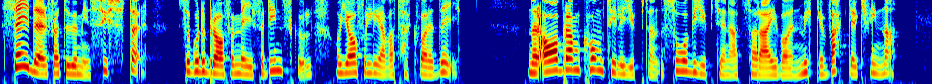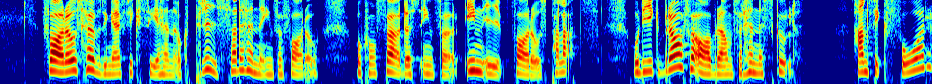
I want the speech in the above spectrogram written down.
Säg därför att du är min syster så går det bra för mig för din skull och jag får leva tack vare dig. När Abram kom till Egypten såg egyptierna att Sarai var en mycket vacker kvinna. Faraos hövdingar fick se henne och prisade henne inför farao och hon fördes inför, in i faraos palats. Och det gick bra för Abram för hennes skull. Han fick får,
